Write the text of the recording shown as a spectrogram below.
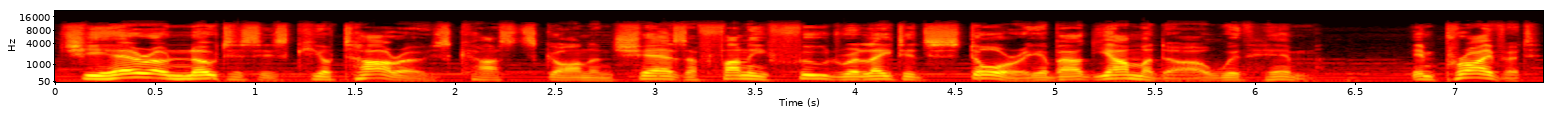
Chihiro notices Kyotaro's cast's gone and shares a funny food-related story about Yamada with him. In private,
